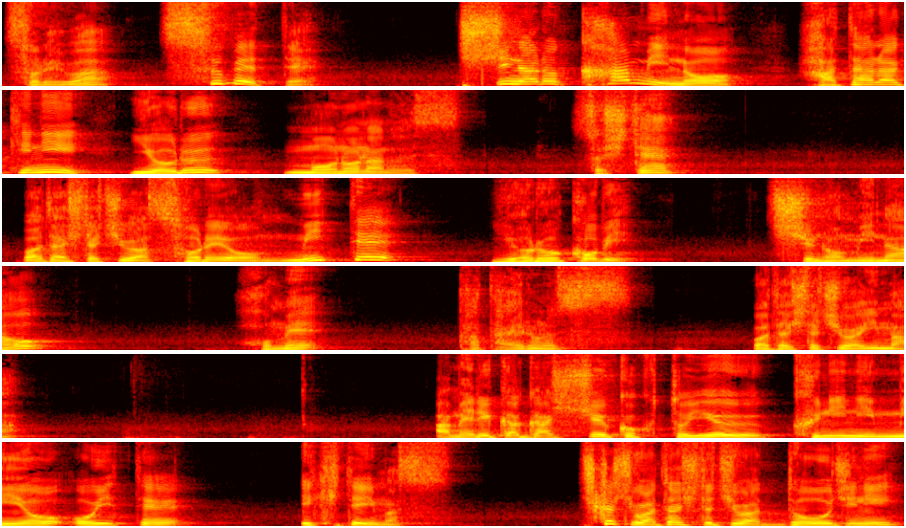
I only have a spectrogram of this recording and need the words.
それはすべて父なる神の働きによるものなのです。そして、私たちはそれを見て喜び、主の皆を褒め、称えるのです。私たちは今、アメリカ合衆国という国に身を置いて生きています。しかし私たちは同時に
